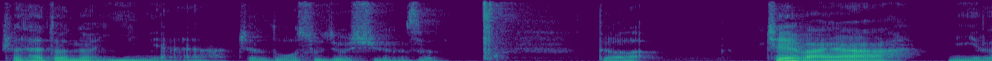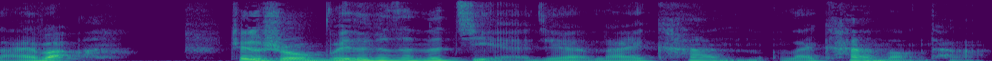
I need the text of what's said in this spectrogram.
这才短短一年啊，这罗素就寻思，得了，这玩意儿啊，你来吧。这个时候，维特根斯坦的姐姐来看来看望他，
